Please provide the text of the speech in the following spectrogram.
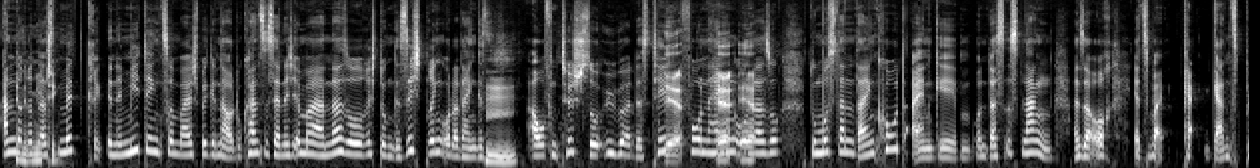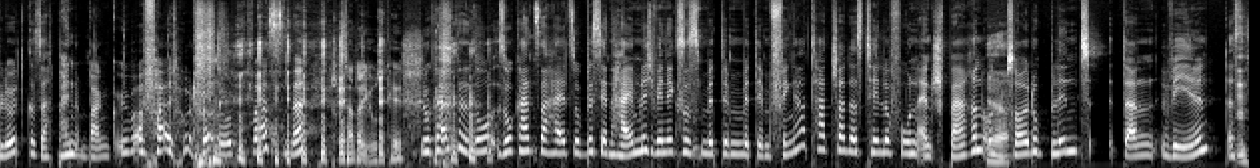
andere In einem das mitkriegt. In einem Meeting zum Beispiel, genau. Du kannst es ja nicht immer ne, so Richtung Gesicht bringen oder dein Gesicht Hm. auf den Tisch so über das Telefon Ja, hängen ja. oder so. Du musst dann deinen Code eingeben und das ist lang. Also auch jetzt mal ganz blöd gesagt bei einem Banküberfall oder irgendwas. ne? Interessanter Use Case. Du kannst so, so kannst du halt so ein bisschen heimlich wenigstens mit dem, mit dem Fingertoucher das Telefon entsperren und Ja. pseudoblind dann wählen. Das Mhm.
